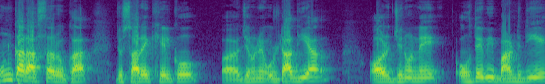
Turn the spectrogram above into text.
उनका रास्ता रोका, जो सारे खेल को जिन्होंने उल्टा दिया और जिन्होंने अहदे भी बांट दिए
